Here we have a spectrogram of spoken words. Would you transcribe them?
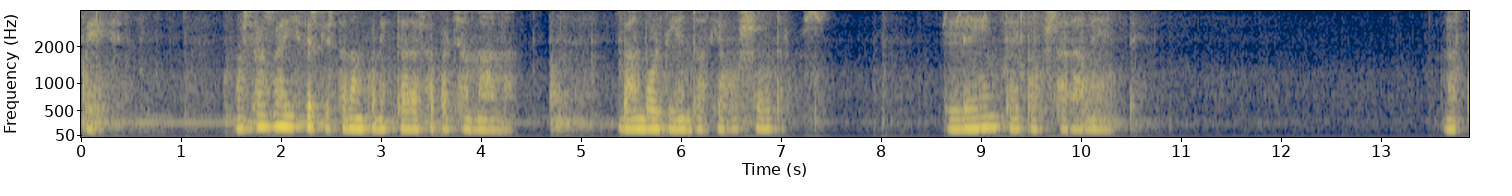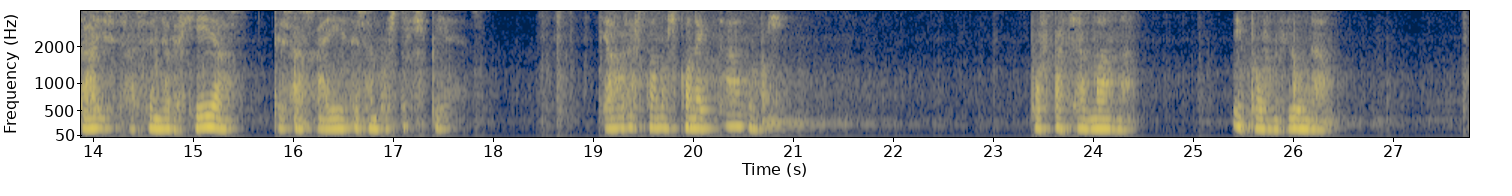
Veis como esas raíces que estaban conectadas a Pachamama van volviendo hacia vosotros, lenta y pausadamente. Notáis esas energías de esas raíces en vuestros pies. Y ahora estamos conectados por Pachamama y por Luna, por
